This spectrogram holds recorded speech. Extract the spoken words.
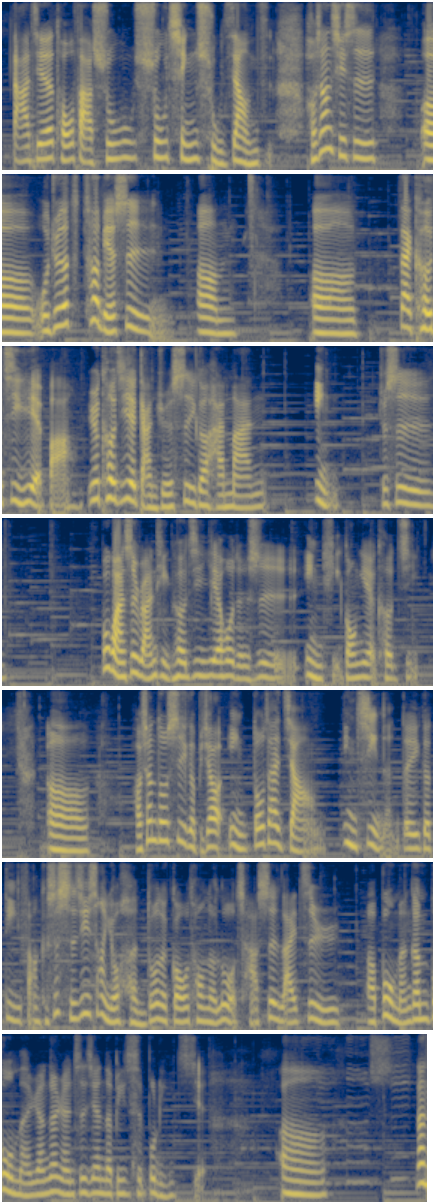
打结的头发梳梳清楚这样子。好像其实呃，我觉得特别是嗯呃，呃在科技业吧，因为科技业感觉是一个还蛮硬，就是不管是软体科技业或者是硬体工业科技，呃。好像都是一个比较硬，都在讲硬技能的一个地方。可是实际上有很多的沟通的落差，是来自于呃部门跟部门、人跟人之间的彼此不理解。嗯、呃，那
